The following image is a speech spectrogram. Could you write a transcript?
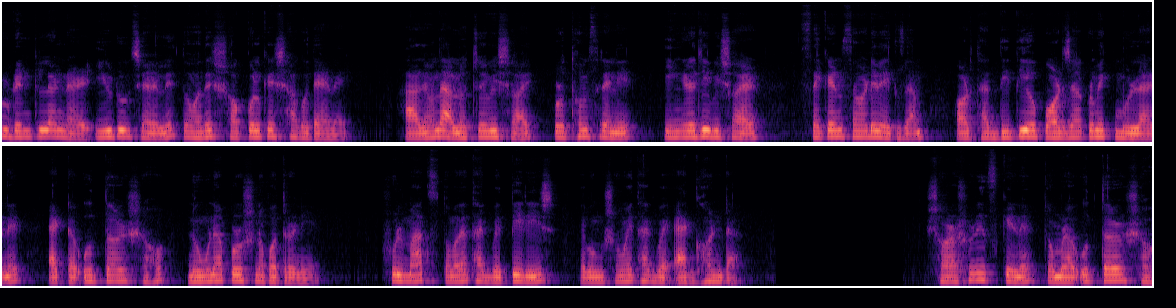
স্টুডেন্ট লার্নার ইউটিউব চ্যানেলে তোমাদের সকলকে স্বাগত জানাই। আজ আমাদের আলোচ্য বিষয় প্রথম শ্রেণির ইংরেজি বিষয়ের সেকেন্ড সামারিভ এক্সাম অর্থাৎ দ্বিতীয় পর্যায়ক্রমিক মূল্যায়নের একটা উত্তর সহ নমুনা প্রশ্নপত্র নিয়ে। ফুল মার্কস তোমাদের থাকবে তিরিশ এবং সময় থাকবে এক ঘণ্টা। সরাসরি স্ক্রিনে তোমরা উত্তর সহ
